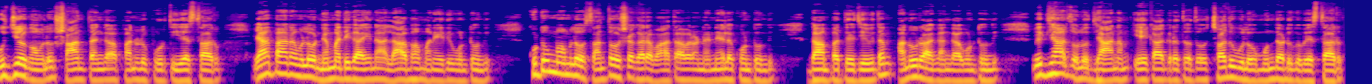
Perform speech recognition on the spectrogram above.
ఉద్యోగంలో శాంతంగా పనులు పూర్తి చేస్తారు. వ్యాపారంలో నెమ్మదిగా అయినా లాభం అనేది ఉంటుంది. కుటుంబంలో సంతోషకర వాతావరణం నెలకొంటుంది. దాంపత్య జీవితం అనురాగంగా ఉంటుంది. విద్యార్థులు ధ్యానం ఏకాగ్రతతో చదువులో ముందడుగు వేస్తారు.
